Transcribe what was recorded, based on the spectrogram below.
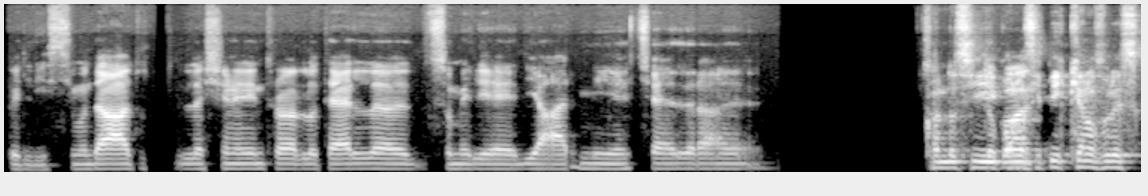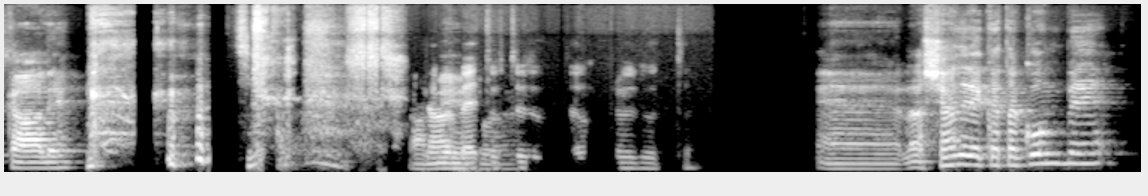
bellissimo, da tutte le scene dentro all'hotel, sommelier di armi, eccetera. Quando si, quando si picchiano sulle scale. no, vabbè, tutto, tutto, proprio tutto. Eh, la scena delle catacombe,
